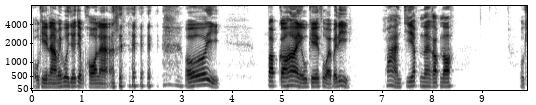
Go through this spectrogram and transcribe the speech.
โอเคนะไม่พูดเยอะเจ็บคอนะโอ้ยปรับก็ให้โอเคสวยไปดิหวานเจี๊ยบนะครับเนาะโอเค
